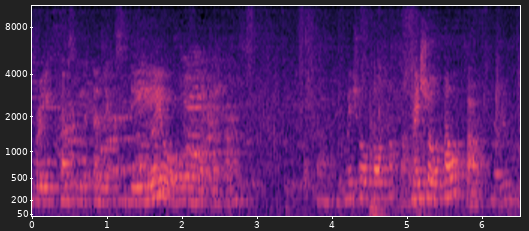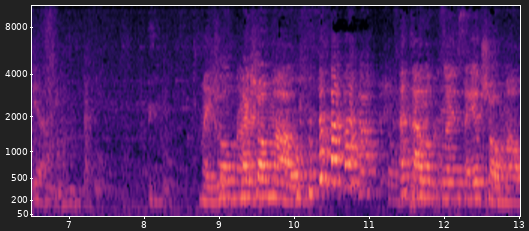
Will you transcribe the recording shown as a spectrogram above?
breakfast ulit the next day. Ay, oo. diba? may siopaw ka pa. May siopaw pa. May lumpia. May, May lu- siomay. may siomaw. Ang tawag ko ngayon sa'yo, siomaw.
